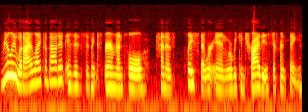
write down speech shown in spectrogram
really what I like about it is it's an experimental kind of place that we're in where we can try these different things.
